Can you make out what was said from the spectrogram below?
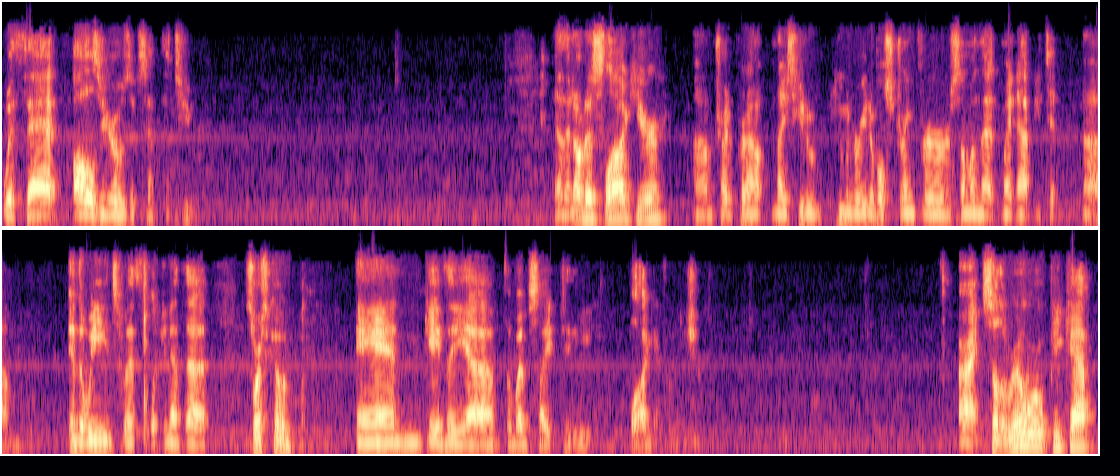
with that all zeros except the two. And the notice log here, um, try to print out nice human readable string for someone that might not be um, in the weeds with looking at the source code and gave the, uh, the website to the blog information. All right, so the real world PCAP,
